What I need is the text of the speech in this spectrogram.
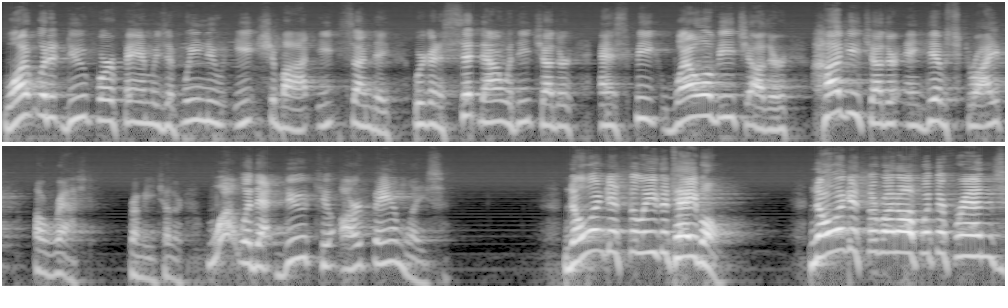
What would it do for families if we knew each Shabbat, each Sunday, we're going to sit down with each other and speak well of each other, hug each other, and give strife a rest from each other? What would that do to our families? No one gets to leave the table. No one gets to run off with their friends.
